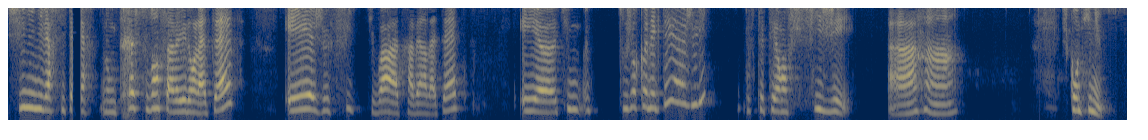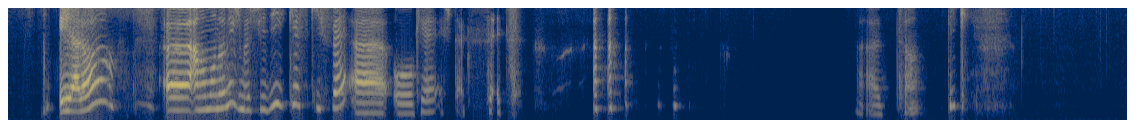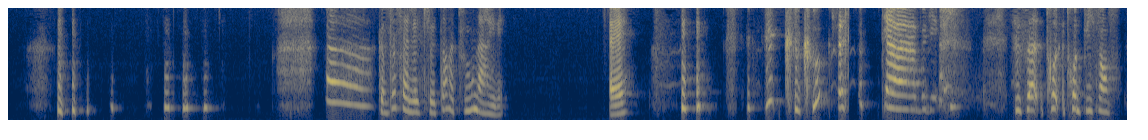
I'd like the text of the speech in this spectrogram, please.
je suis une universitaire, donc très souvent ça va aller dans la tête et je fuis, tu vois, à travers la tête. Et euh, tu toujours connectée, euh, Julie? Parce que tu es en figé. Ah, ah. Je continue. Et alors, euh, à un moment donné, je me suis dit, qu'est-ce qui fait Euh, Ok, je t'accepte. Attends, tic. Ah, comme ça, ça laisse le temps à tout le monde d'arriver. Eh? Coucou. C'est ça, trop, trop de puissance.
